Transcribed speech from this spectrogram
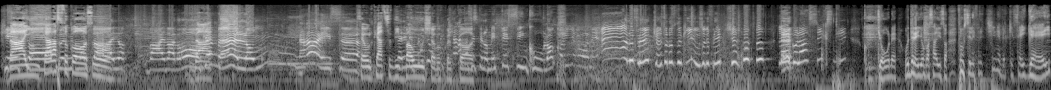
Che Dai, top cala sto coso. mortaio. Vai, vai, vai. Oh, Dai. che bello! Mm, nice! Sei un cazzo di Sarebbe bauscia con quel coso. Se te lo mettessi in culo, coglione! Ah, le frecce! Sono stachino, uso le frecce! Legolas 6D! Coglione, vuoi vedere io cosa uso? Tu usi le freccine perché sei gay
